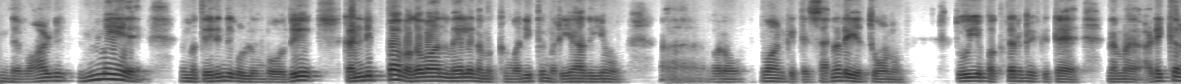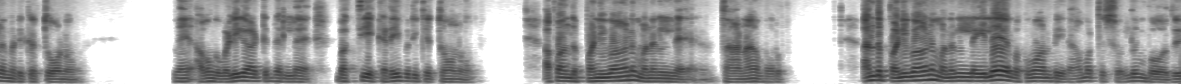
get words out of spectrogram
இந்த வாழ்வின் உண்மையை நம்ம தெரிந்து கொள்ளும் போது கண்டிப்பா பகவான் மேல நமக்கு மதிப்பு மரியாதையும் வரும். பகவான் கிட்ட சரணடைய தோணும். தூய பக்தர்கள் கிட்ட நம்ம அடைக்கலம் எடுக்க தோணும். அவங்க வழிகாட்டுதல்ல பக்தியை கடைபிடிக்க தோணும். அப்ப அந்த பணிவான மனநிலை தானா வரும். அந்த பணிவான மனநிலையில பகவானுடைய நாமத்தை சொல்லும்போது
